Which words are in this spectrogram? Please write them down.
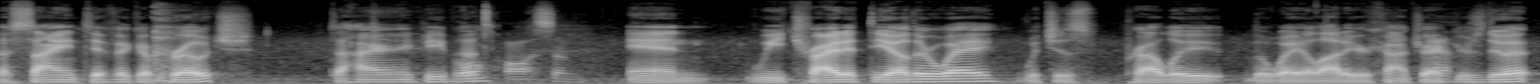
a scientific approach to hiring people. That's awesome. and we tried it the other way, which is probably the way a lot of your contractors do it.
